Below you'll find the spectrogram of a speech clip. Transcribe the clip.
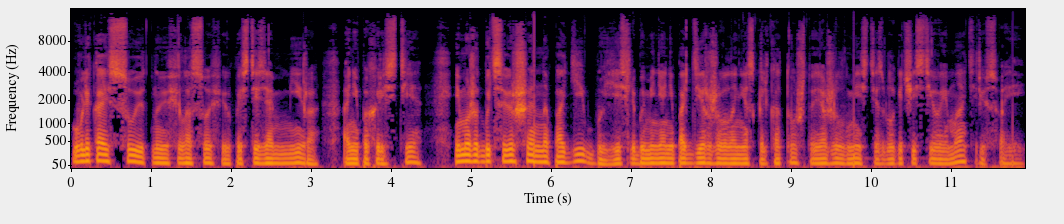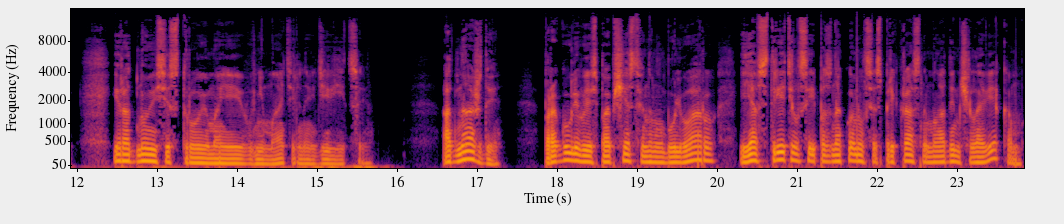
увлекаясь суетную философию по стезям мира, а не по Христе, и, может быть, совершенно погиб бы, если бы меня не поддерживало несколько то, что я жил вместе с благочестивой матерью своей и родную сестрою моей внимательной девицей. Однажды, Прогуливаясь по общественному бульвару, я встретился и познакомился с прекрасным молодым человеком,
